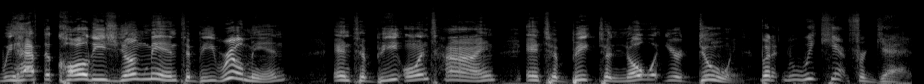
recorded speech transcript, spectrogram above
we have to call these young men to be real men and to be on time and to be to know what you're doing. But we can't forget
